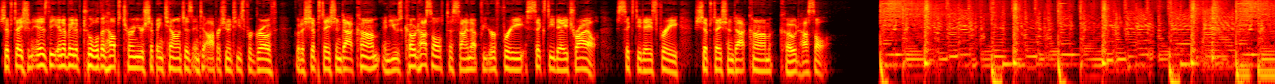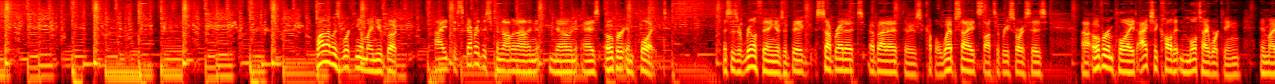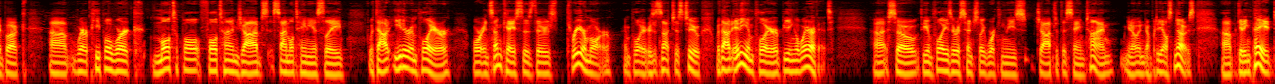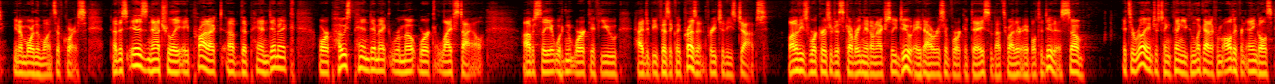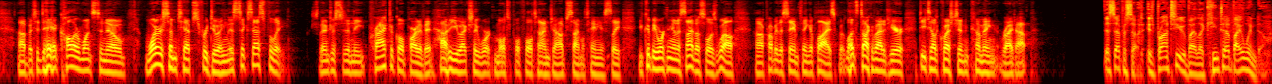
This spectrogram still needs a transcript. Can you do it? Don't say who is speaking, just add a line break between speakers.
ShipStation is the innovative tool that helps turn your shipping challenges into opportunities for growth. Go to shipstation.com and use code HUSTLE to sign up for your free 60 day trial. 60 days free. ShipStation.com, code HUSTLE. While I was working on my new book, I discovered this phenomenon known as overemployed. This is a real thing. There's a big subreddit about it. There's a couple websites, lots of resources. Uh, overemployed, I actually called it multi working in my book, uh, where people work multiple full time jobs simultaneously without either employer, or in some cases, there's three or more employers, it's not just two, without any employer being aware of it. Uh, so the employees are essentially working these jobs at the same time, you know, and nobody else knows, uh, getting paid, you know, more than once, of course. Now, this is naturally a product of the pandemic or post pandemic remote work lifestyle. Obviously, it wouldn't work if you had to be physically present for each of these jobs. A lot of these workers are discovering they don't actually do eight hours of work a day, so that's why they're able to do this. So, it's a really interesting thing. You can look at it from all different angles. Uh, but today, a caller wants to know what are some tips for doing this successfully? So they're interested in the practical part of it. How do you actually work multiple full time jobs simultaneously? You could be working on a side hustle as well. Uh, probably the same thing applies. But let's talk about it here. Detailed question coming right up.
This episode is brought to you by La Quinta by Wyndham.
